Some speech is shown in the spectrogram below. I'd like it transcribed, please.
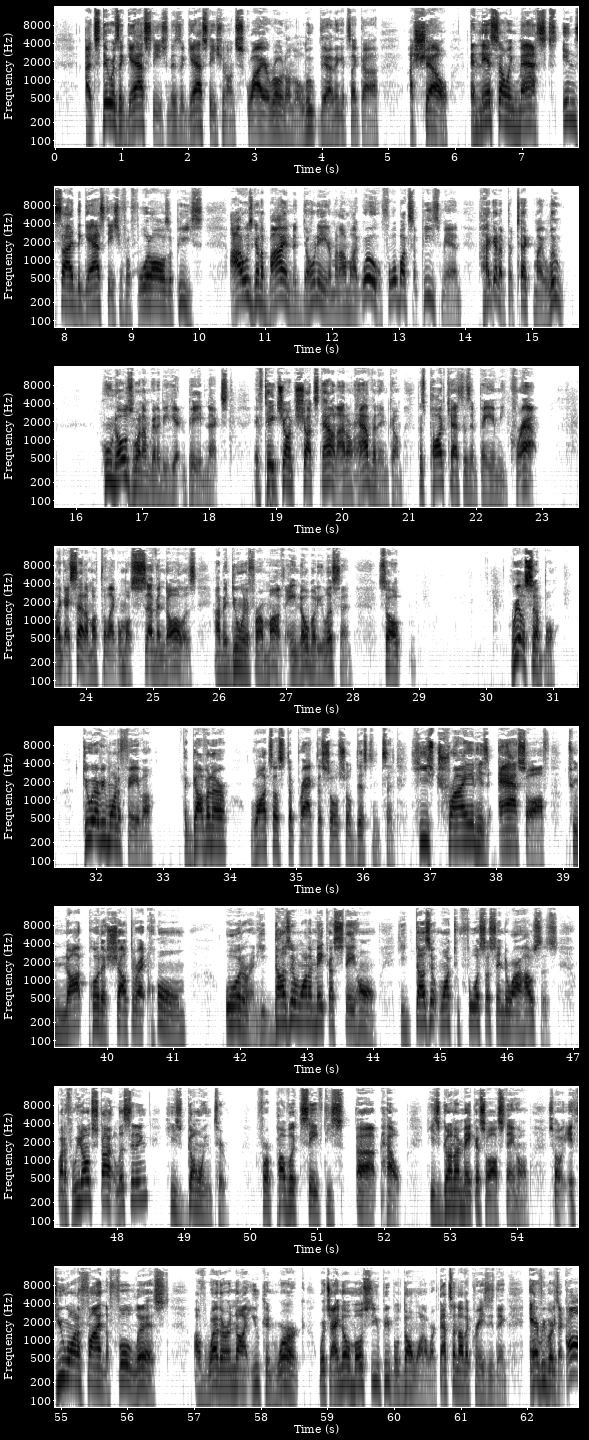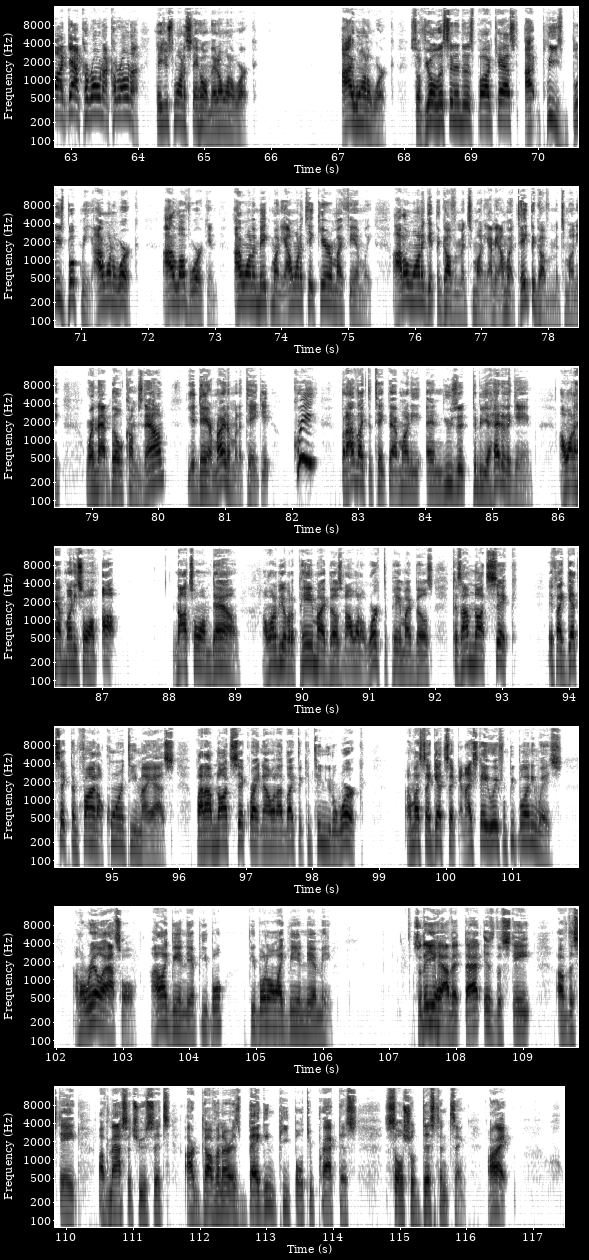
It's, there was a gas station. There's a gas station on Squire Road on the loop there. I think it's like a, a shell. And they're selling masks inside the gas station for $4 a piece. I was going to buy them to donate them. And I'm like, whoa, four bucks a piece, man. I got to protect my loot. Who knows when I'm going to be getting paid next? If Take Junk shuts down, I don't have an income. This podcast isn't paying me crap. Like I said, I'm up to like almost $7. I've been doing it for a month. Ain't nobody listening. So Real simple. Do everyone a favor. The governor wants us to practice social distancing. He's trying his ass off to not put a shelter at home order in. He doesn't want to make us stay home. He doesn't want to force us into our houses. But if we don't start listening, he's going to for public safety's uh, help. He's going to make us all stay home. So if you want to find the full list of whether or not you can work which I know most of you people don't want to work. That's another crazy thing. Everybody's like, oh, yeah, Corona, Corona. They just want to stay home. They don't want to work. I want to work. So if you're listening to this podcast, I, please, please book me. I want to work. I love working. I want to make money. I want to take care of my family. I don't want to get the government's money. I mean, I'm going to take the government's money when that bill comes down. You're damn right I'm going to take it. But I'd like to take that money and use it to be ahead of the game. I want to have money so I'm up not so I'm down. I want to be able to pay my bills and I want to work to pay my bills because I'm not sick. If I get sick, then fine, I'll quarantine my ass. But I'm not sick right now and I'd like to continue to work unless I get sick. And I stay away from people anyways. I'm a real asshole. I like being near people. People don't like being near me. So there you have it. That is the state of the state of Massachusetts. Our governor is begging people to practice social distancing. All right.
